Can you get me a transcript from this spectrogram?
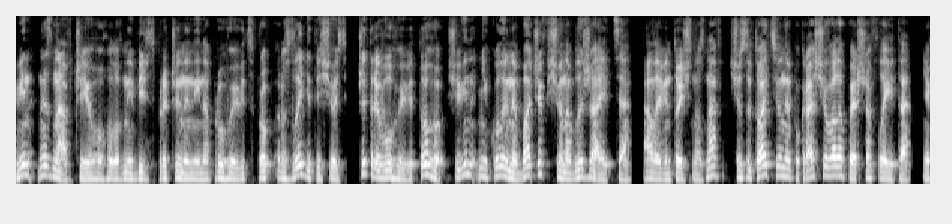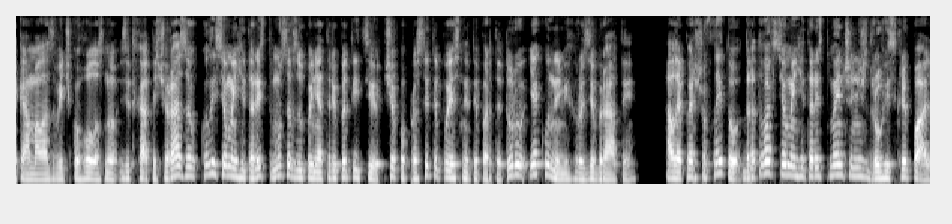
Він не знав, чи його головний біль спричинений напругою від спроб розгледіти щось, чи тривогою від того, що він ніколи не бачив, що наближається, але він точно знав, що ситуацію не покращувала перша флейта, яка мала звичку голосно зітхати щоразу, коли сьомий гітарист мусив зупиняти репетицію, щоб попросити пояснити партитуру, яку не міг розібрати. Але першу флейту дратував сьомий гітарист менше, ніж другий скрипаль,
